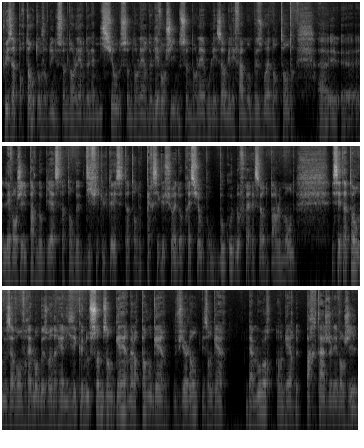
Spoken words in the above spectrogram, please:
plus importantes. Aujourd'hui, nous sommes dans l'ère de la mission, nous sommes dans l'ère de l'évangile, nous sommes dans l'ère où les hommes et les femmes ont besoin d'entendre euh, l'évangile par nos biais. C'est un temps de difficulté, c'est un temps de persécution et d'oppression pour beaucoup de nos frères et sœurs de par le monde. C'est un temps où nous avons vraiment besoin de réaliser que nous sommes en guerre, mais alors pas en guerre violente, mais en guerre d'amour, en guerre de partage de l'évangile,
